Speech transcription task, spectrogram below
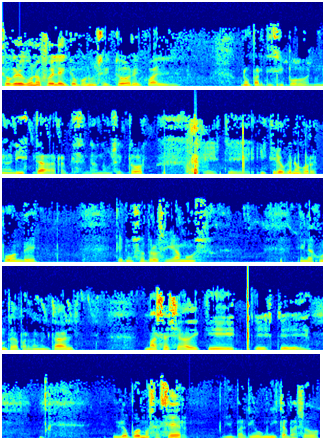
Yo creo que uno fue electo por un sector, el cual no participó en una lista representando un sector, este, y creo que no corresponde que nosotros sigamos en la Junta Departamental, más allá de que este, lo podemos hacer. El Partido Comunista pasó,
